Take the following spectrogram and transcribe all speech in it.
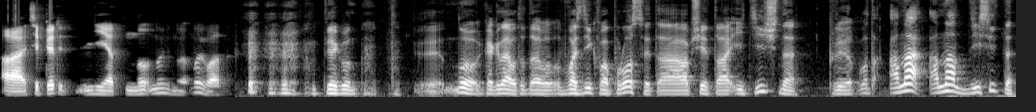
а теперь нет, ну, ну, ну, ну и ладно. Как он, э, ну, когда вот это возник вопрос, это вообще это этично, вот она, она действительно,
